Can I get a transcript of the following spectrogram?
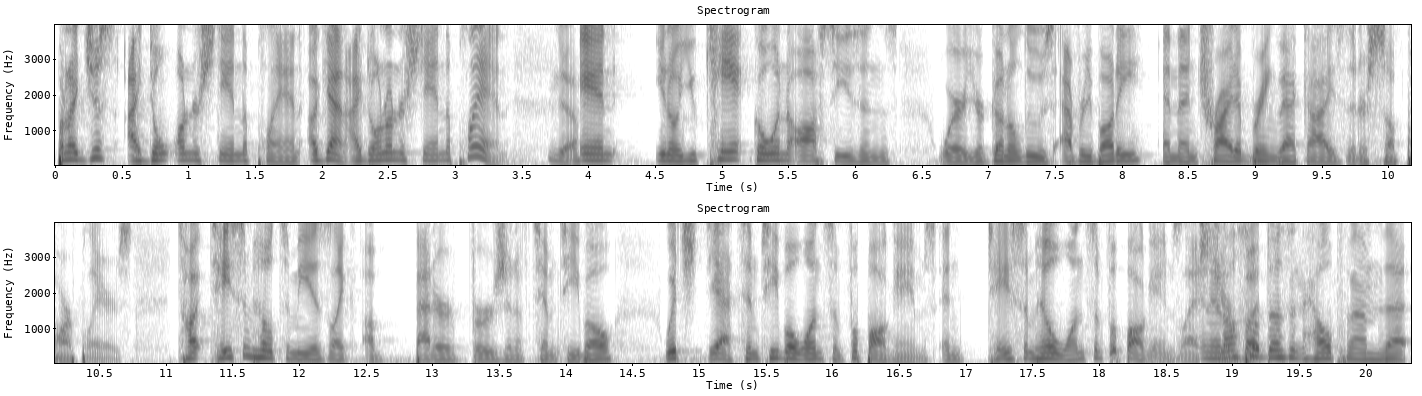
but I just I don't understand the plan. Again, I don't understand the plan. yeah. And you know, you can't go into off seasons where you're going to lose everybody and then try to bring back guys that are subpar players. Ta Taysom Hill to me is like a better version of Tim Tebow. Which yeah, Tim Tebow won some football games, and Taysom Hill won some football games last and year. And it also doesn't help them that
